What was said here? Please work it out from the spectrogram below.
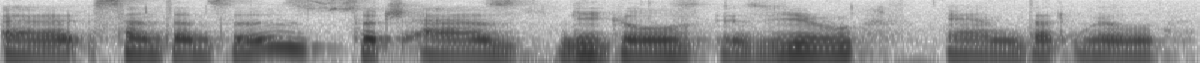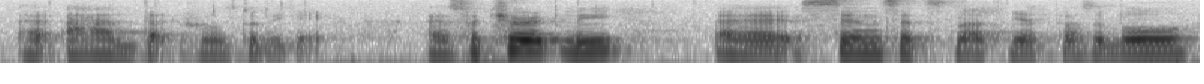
uh, sentences such as giggles is you, and that will add that rule to the game. so currently, uh, since it's not yet possible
